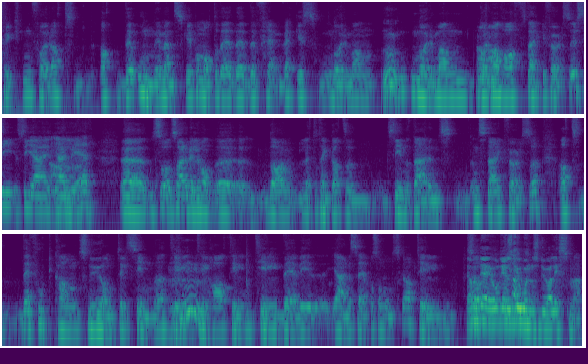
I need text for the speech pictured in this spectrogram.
frykten for at, at det onde i mennesket på en måte det, det, det fremvekkes når man Når man, når man har sterke følelser. Si, si jeg, jeg ler. eh, Så, så er det veldig van, eh, da lett å tenke at eh, siden dette er en, en sterk følelse, at det fort kan snu om til sinne, til, til hat, til, til det vi gjerne ser på som ondskap. Til, ja, men det er jo religionens dualisme.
